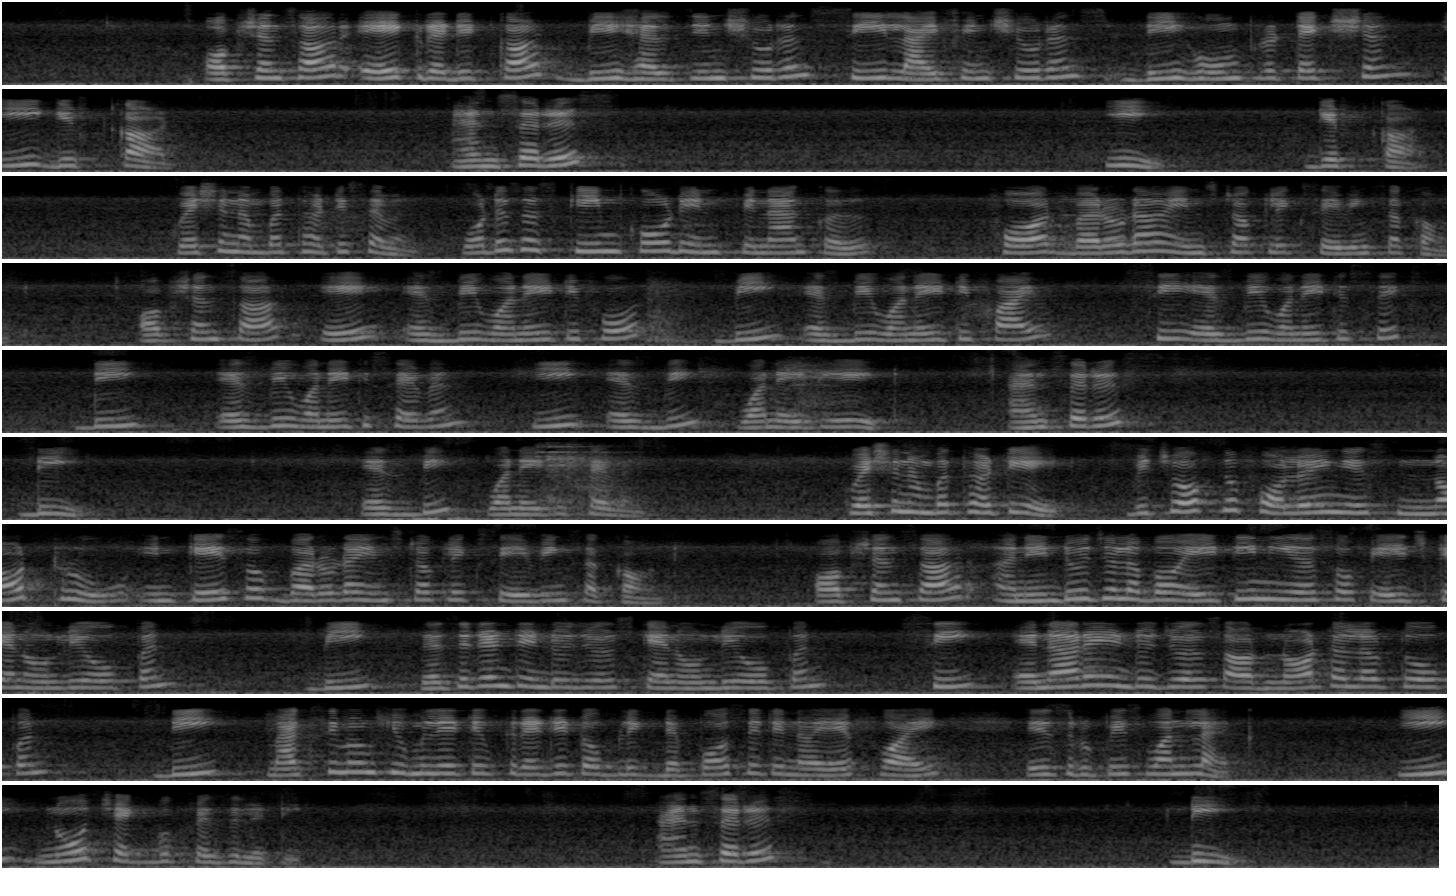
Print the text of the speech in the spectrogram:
Options are A. Credit card, B. Health insurance, C. Life insurance, D. Home protection, E. Gift card. Answer is E. Gift card. Question number 37. What is the scheme code in Finacle for Baroda InstaClick savings account? Options are A. SB 184, B. SB 185, C. SB 186, D. SB 187, E. SB 188. Answer is D. SB 187. Question number 38. Which of the following is not true in case of Baroda InstaClick savings account? Options are an individual above 18 years of age can only open B. Resident individuals can only open. C. NRA individuals are not allowed to open. D. Maximum cumulative credit oblique deposit in a FY is rupees 1 lakh. E. No checkbook facility. Answer is D.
